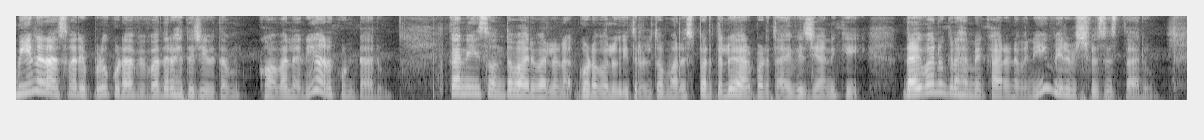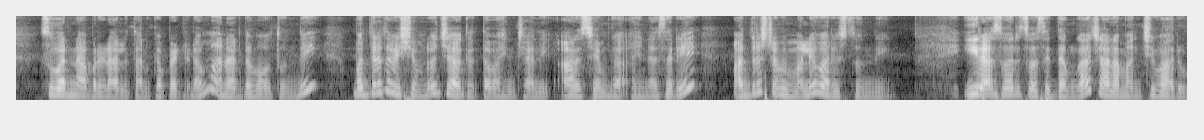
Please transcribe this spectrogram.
మీనరాశి వారు ఎప్పుడూ కూడా వివాదరహిత జీవితం కావాలని అనుకుంటారు. కానీ సొంత వారి వలన గొడవలు ఇతరులతో మనస్పర్ధలు ఏర్పడతాయి విజయానికి దైవానుగ్రహమే కారణమని వీరు విశ్వసిస్తారు. సువర్ణాభరణాలు తనఖ పెట్టడం అని అర్థమవుతుంది భద్రత విషయంలో జాగ్రత్త వహించాలి. ఆలస్యంగా అయినా సరే అదృష్టం మిమ్మల్ని వరిస్తుంది. ఈ రాశివారు స్వసిద్ధంగా చాలా మంచివారు.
